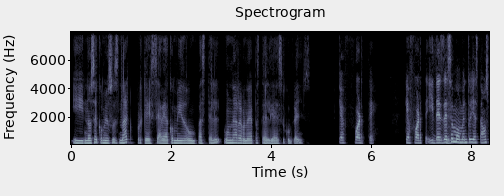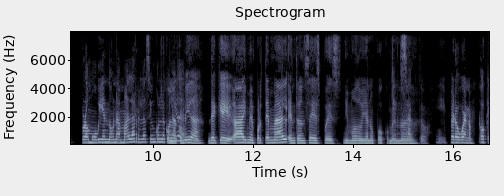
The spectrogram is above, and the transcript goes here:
y no se comió su snack porque se había comido un pastel, una rebanada de pastel el día de su cumpleaños. Qué fuerte. Qué fuerte. Y desde ese momento ya estamos promoviendo una mala relación con la comida. Con la comida. De que, ay, me porté mal, entonces, pues, ni modo, ya no puedo comer nada. Exacto. Pero bueno, ok.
